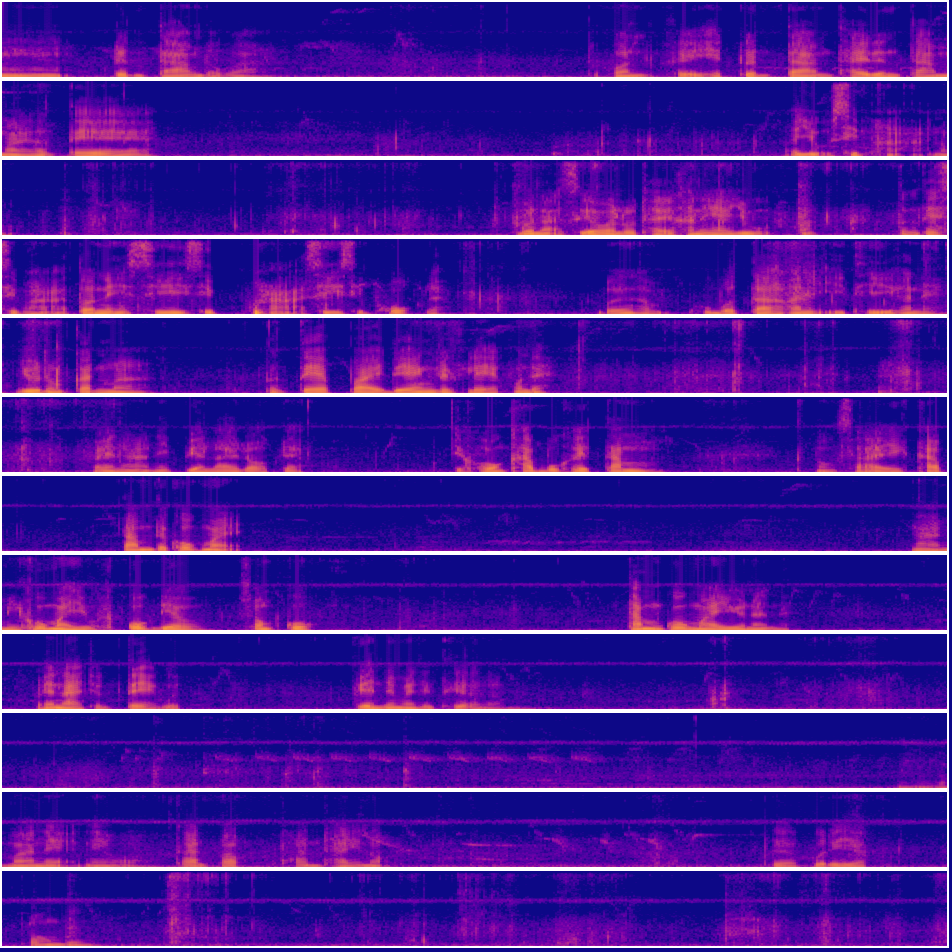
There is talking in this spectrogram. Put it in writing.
เดินตามหรอกว่าแต่ก่อนเคยเห็ดเดินตามไทยเดินตามมากตั้งแต่ อายุสิบหาเนาะบนหนาเสื้อว่ารถไทยคันนี้อายุตั้งแต่สิบหาตอนนี้สี่สิบหาสี่สิบหกแล้วเบิ้งครับคูโบตาคันนี้อีทีคันนี้อยู่นำกันมาตั้งแต่ป้ายแดงแรกๆมันเด้ป้ายหนานี่เปลี่ยนหลายรอบแล้วเจ้าของขับบุเคยตำน้องไส้ครับ ตำแต่กกใหม่น่ามีกกใหม่อยู่กกเดียวสองกกตำกกใหม่อยู่นั่นน่ะไม่หนาจนแตกเว้ยเปลี่ยนได้ไหมจักเถื่อครับนี่ก็มาเนี่ยนี่ว่าการปรับพันไทยเนาะเพื่อผู้ที่อยากลองเบิ่ง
